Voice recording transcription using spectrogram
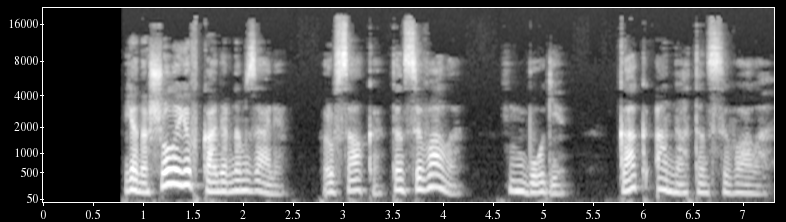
Я нашел ее в камерном зале. Русалка танцевала. Боги, как она танцевала.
